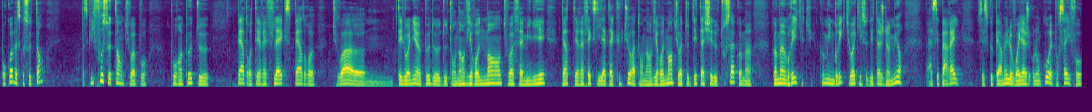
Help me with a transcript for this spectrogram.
Pourquoi? Parce que ce temps, parce qu'il faut ce temps, tu vois, pour, pour un peu te perdre tes réflexes, perdre tu vois, euh, t'éloigner un peu de, ton environnement, tu vois, familier, perdre tes réflexes liés à ta culture, à ton environnement, tu vois, te détacher de tout ça comme un, comme un brique, comme une brique, tu vois, qui se détache d'un mur, bah, c'est pareil, c'est ce que permet le voyage au long cours, et pour ça, il faut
